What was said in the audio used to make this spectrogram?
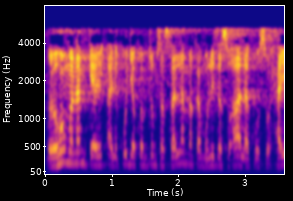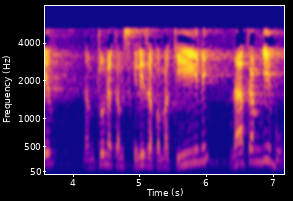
Kwa hiyo huyu mwanamke alikuja kwa Mtume sallam akamuuliza swala kuhusu haidh na Mtume akamsikiliza kwa makini na akamjibu.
